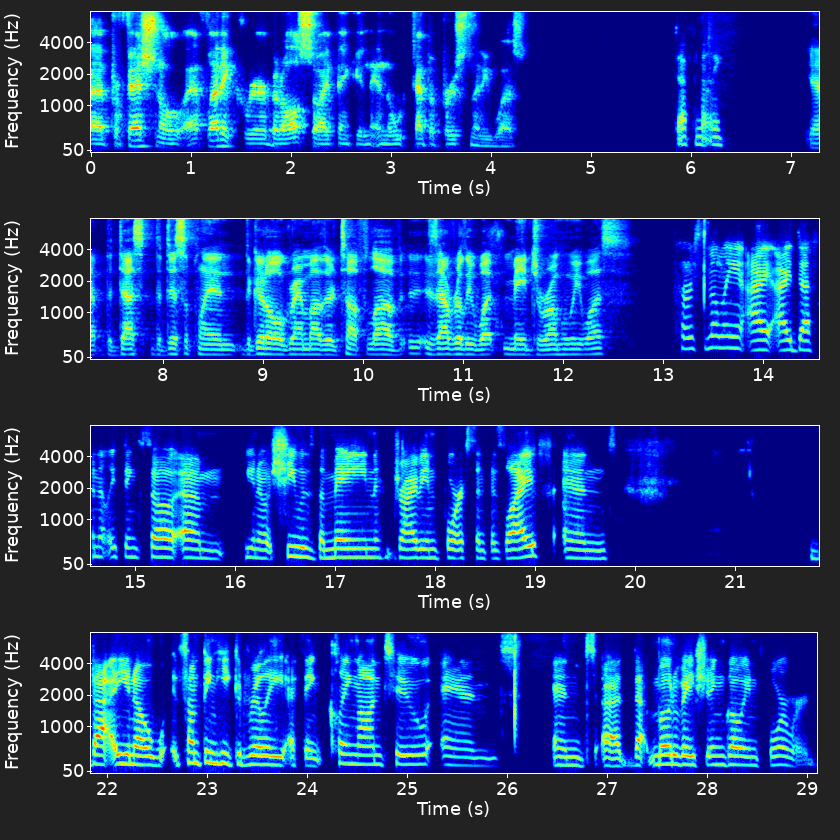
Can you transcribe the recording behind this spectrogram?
uh, professional athletic career, but also I think in, in the type of person that he was. Definitely. Yeah, the des- the discipline, the good old grandmother, tough love. Is that really what made Jerome who he was? Personally, I I definitely think so. Um, you know, she was the main driving force in his life, and that you know something he could really i think cling on to and and uh, that motivation going forward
